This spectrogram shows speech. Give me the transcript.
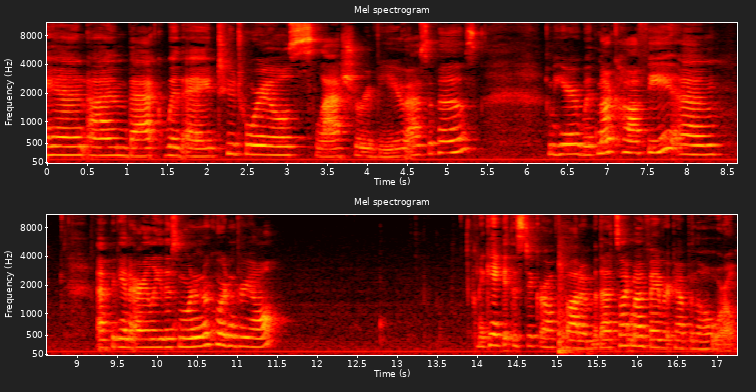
and I'm back with a tutorial slash review I suppose. I'm here with my coffee. Um, up again early this morning recording for y'all. I can't get the sticker off the bottom but that's like my favorite cup in the whole world.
